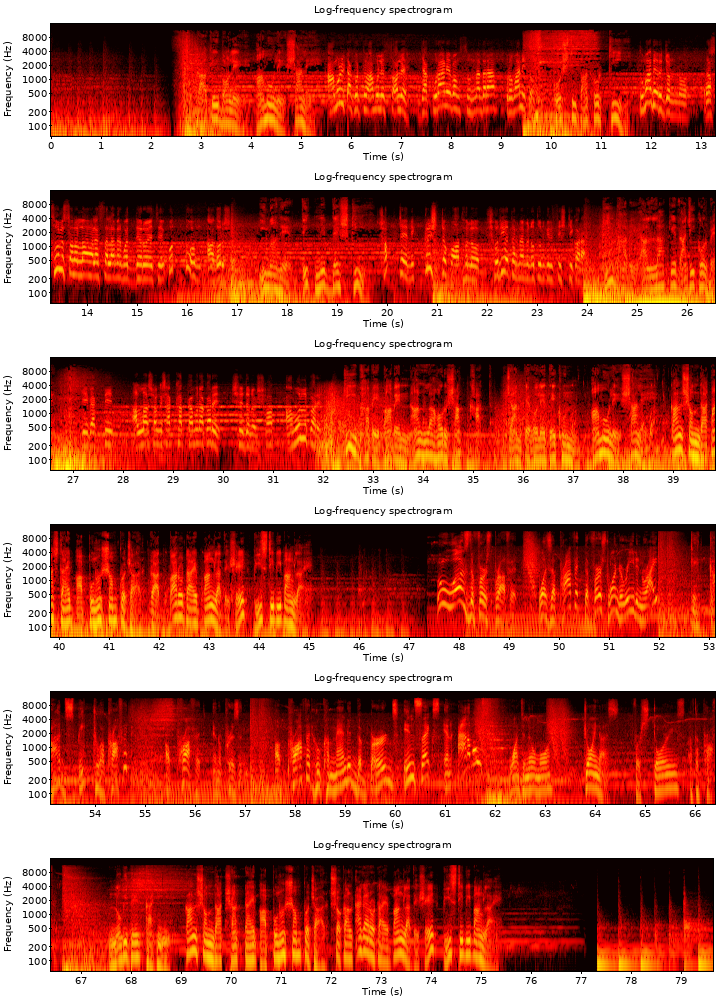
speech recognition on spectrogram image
কাকে বলে আমলে সালে। আমলটা করতে আমলে সলে যা কোরআন এবং সুন্না দ্বারা প্রমাণিত। গোষ্ঠী পাথর কি? তোমাদের জন্য রাসুল সাল্লামের মধ্যে রয়েছে উত্তম আদর্শ। ইমানের দিক নির্দেশ কি? সবচেয়ে নিকৃষ্ট পথ হলো শরীয়তের নামে নতুন কিছু সৃষ্টি করা। কীভাবে আল্লাহকে রাজি করবেন? যে ব্যক্তি আল্লাহর সঙ্গে সাক্ষাৎ কামনা করে সে যেন সৎ আমল করে কীভাবে পাবেন আল্লাহর সাক্ষাৎ জানতে হলে দেখুন আমলে সালে কাল সন্ধ্যা পাঁচটায় বা পুনঃ সম্প্রচার রাত বারোটায় বাংলাদেশে পিস টিভি বাংলায় Who was the first prophet? Was a prophet the first one to read and write? Did God speak to a prophet? A prophet in a prison. A prophet who commanded the birds, insects, and animals? Want to know more? Join us for Stories of the Prophet. নবীদের কাহিনী কাল সন্ধ্যা সাতটায় up পুনঃ সম্প্রচার সকাল এগারোটায় বাংলাদেশে piece TV বাংলায়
